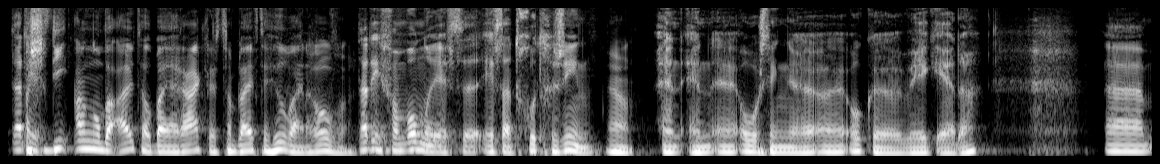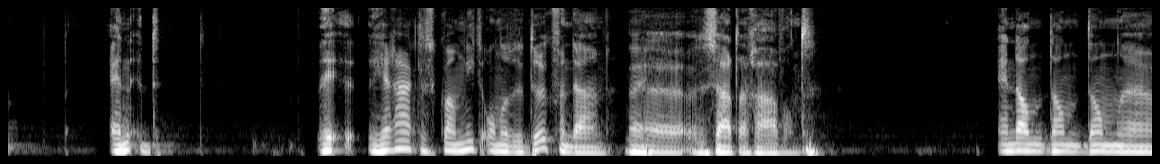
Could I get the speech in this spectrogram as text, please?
Dat je is- die angel eruit haalt bij Heracles, dan blijft er heel weinig over. dat is Van Wonder heeft, heeft dat goed gezien. Ja, En, en Oosting ook een week eerder. Ehm, en het- He- Heracles kwam niet onder de druk vandaan Nee. eh, zaterdagavond. En dan, dan, dan, eh,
